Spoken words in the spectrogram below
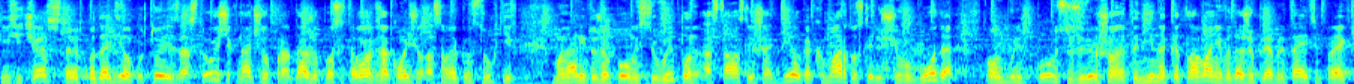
и сейчас встает под отделку. То есть застройщик начал продажу после того, как закончил основной конструктив. Монолит уже полностью выполнен, осталась лишь отделка. К марту следующего года он будет полностью завершен. Это не на котловане, вы даже приобретаете проект.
